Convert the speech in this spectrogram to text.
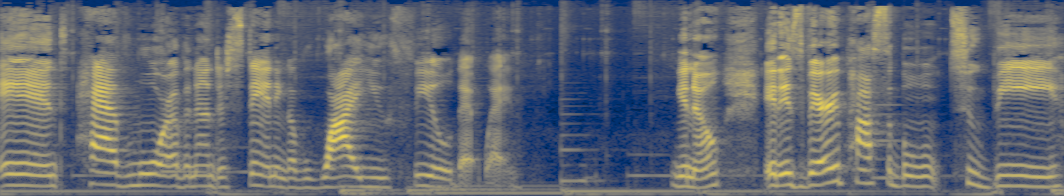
and have more of an understanding of why you feel that way. You know, it is very possible to be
